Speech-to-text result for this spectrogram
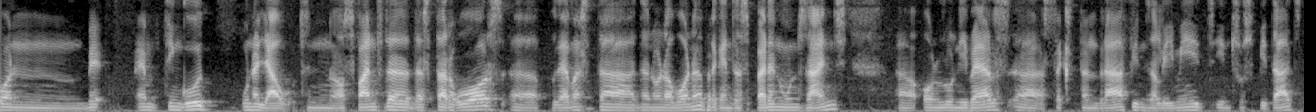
on bé, hem tingut una llau. Els fans de, de Star Wars eh, podem estar d'enhorabona perquè ens esperen uns anys eh, on l'univers eh, s'extendrà fins a límits insospitats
